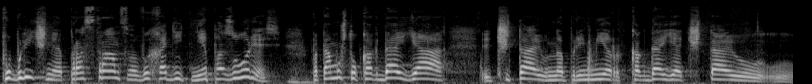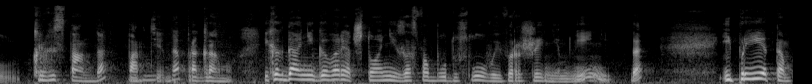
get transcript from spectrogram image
публичное пространство выходить, не позорясь. Потому что когда я читаю, например, когда я читаю э, Кыргызстан, да, партия, mm-hmm. да, программу, и когда они говорят, что они за свободу слова и выражения мнений, да, и при этом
